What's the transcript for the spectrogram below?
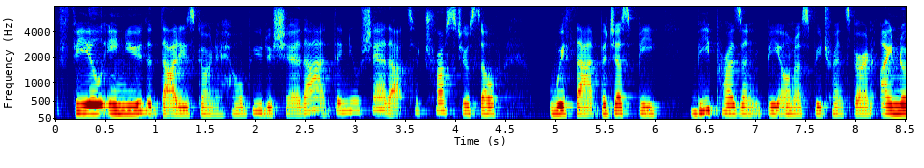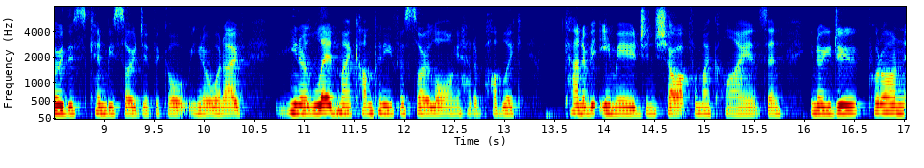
feel in you that that is going to help you to share that, then you'll share that. So trust yourself with that, but just be be present, be honest, be transparent. I know this can be so difficult. You know, when I've, you know, led my company for so long, had a public kind of image and show up for my clients and you know you do put on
